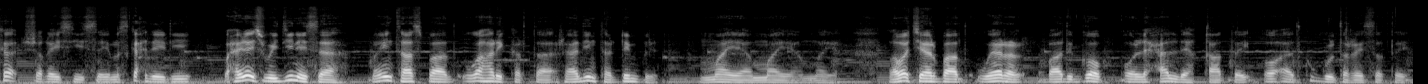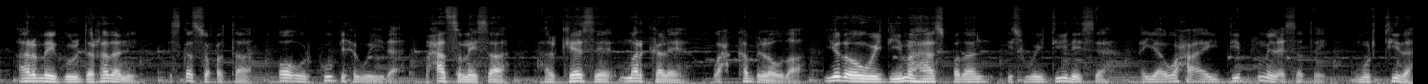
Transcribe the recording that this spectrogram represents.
ka shaqaysiisay maskaxdeedii waxayna isweyddiinaysaa ma intaas baad uga hadhi kartaa raadinta dhimbil maya maya maya laba jeer baad weerar baadigoob oo lixaad leh qaaday oo aad ku guuldarraysatay armay guuldarradani iska socotaa oo uur kuu bixi weydaa maxaad samaysaa halkeese mar kale wax ka bilowdaa iyada oo weyddiimahaas badan isweyddiinaysa ayaa waxa ay dib u milicsatay murtida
